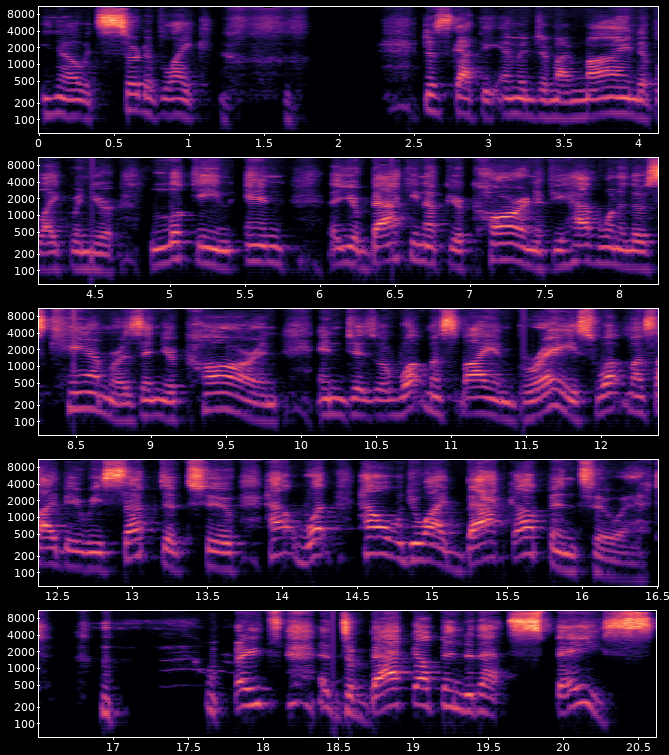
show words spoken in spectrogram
you know, it's sort of like just got the image in my mind of like when you're looking in, uh, you're backing up your car, and if you have one of those cameras in your car, and and just what must I embrace? What must I be receptive to? How what how do I back up into it? right? And to back up into that space.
